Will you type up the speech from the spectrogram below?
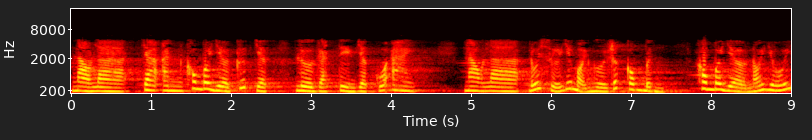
Nào là cha anh không bao giờ cướp giật, lừa gạt tiền vật của ai. Nào là đối xử với mọi người rất công bình, không bao giờ nói dối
